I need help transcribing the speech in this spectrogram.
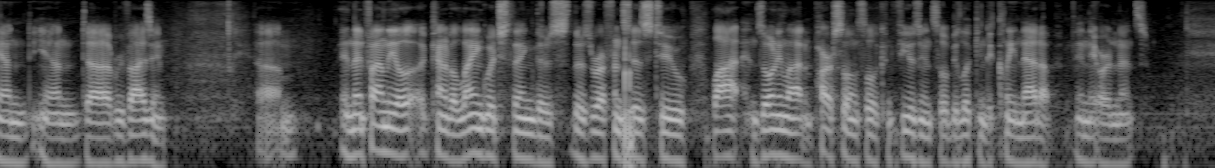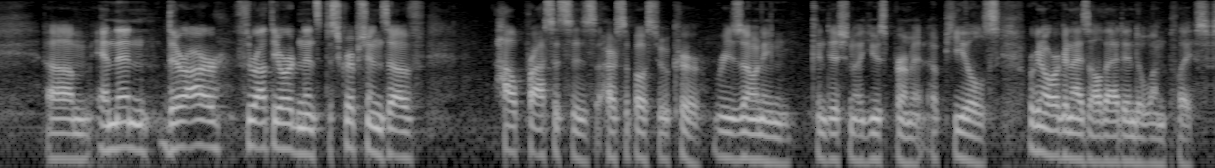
and and uh, revising. Um, and then finally, a kind of a language thing. There's there's references to lot and zoning lot and parcel, and it's a little confusing. So we'll be looking to clean that up in the ordinance. Um, and then there are throughout the ordinance descriptions of how processes are supposed to occur: rezoning, conditional use permit, appeals. We're going to organize all that into one place.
